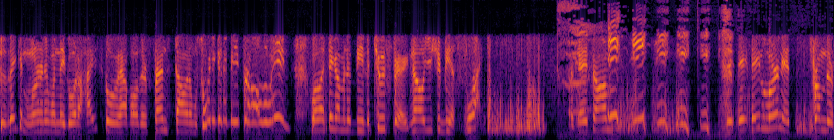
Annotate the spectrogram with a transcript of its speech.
so they can learn it when they go to high school and have all their friends telling them, so what are you going to be for Halloween? Well, I think I'm going to be the tooth fairy. No, you should be a slut. Okay, Tom? they, they, they learn it from their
